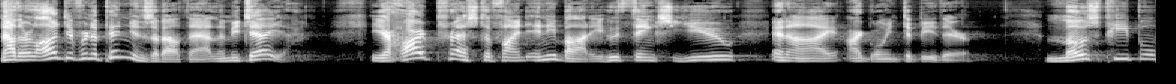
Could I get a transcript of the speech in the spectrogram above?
Now, there are a lot of different opinions about that, let me tell you. You're hard pressed to find anybody who thinks you and I are going to be there. Most people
